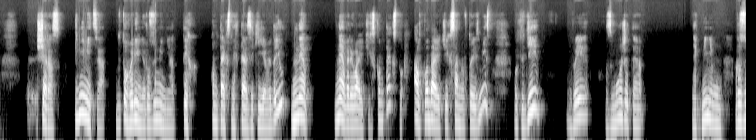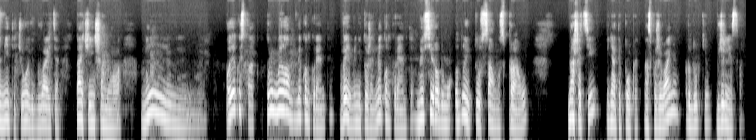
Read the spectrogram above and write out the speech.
ще раз, підніміться до того рівня розуміння тих контекстних тез, які я видаю, не, не вириваючи їх з контексту, а вкладаючи їх саме в той зміст, от тоді ви зможете, як мінімум, розуміти, чого відбувається та чи інша мова. Ну, о, якось так. Тому ми вам не конкуренти, ви мені теж не конкуренти. Ми всі робимо одну і ту саму справу. Наша ціль підняти попит на споживання продуктів бджільництва.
